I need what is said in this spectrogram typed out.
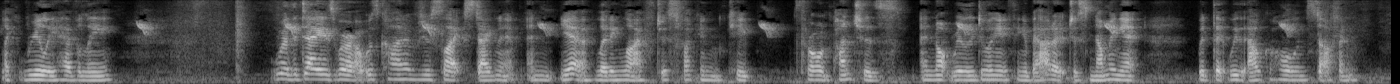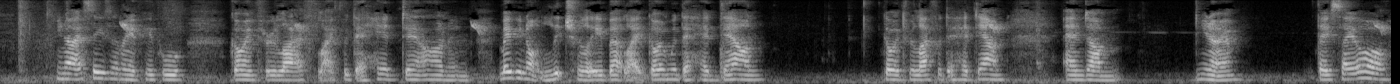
like really heavily, were the days where I was kind of just like stagnant and yeah, letting life just fucking keep throwing punches and not really doing anything about it, just numbing it with the, with alcohol and stuff. And you know, I see so many people going through life like with their head down and maybe not literally, but like going with their head down going through life with their head down. And, um, you know, they say, oh,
